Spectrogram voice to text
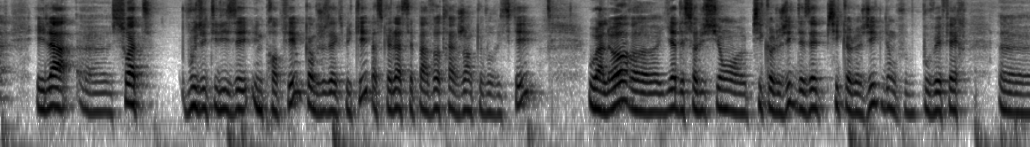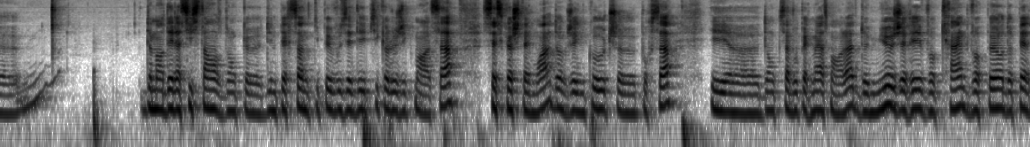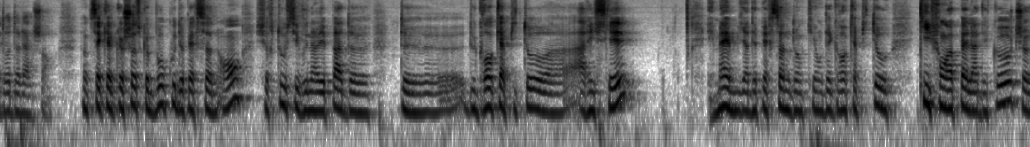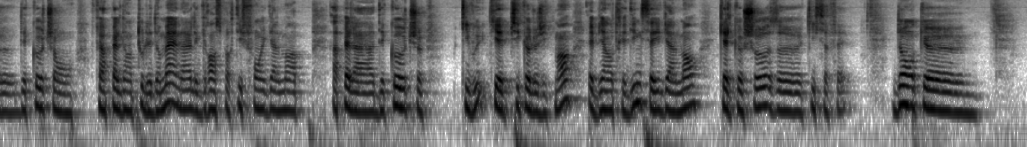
Et là soit vous utilisez une propre firme comme je vous ai expliqué parce que là ce n'est pas votre argent que vous risquez ou alors il y a des solutions psychologiques, des aides psychologiques. Donc vous pouvez faire demander l'assistance donc euh, d'une personne qui peut vous aider psychologiquement à ça. C'est ce que je fais moi donc j'ai une coach euh, pour ça et euh, donc ça vous permet à ce moment-là de mieux gérer vos craintes, vos peurs de perdre de l'argent. Donc c'est quelque chose que beaucoup de personnes ont surtout si vous n'avez pas de, de, gros capitaux à, risquer et même il y a des personnes donc qui ont des gros capitaux qui font appel à des coachs. Des coachs ont appel dans tous les domaines, hein. les grands sportifs font également appel à des coachs qui, qui aident psychologiquement. Eh bien en trading c'est également quelque chose qui se fait. Donc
